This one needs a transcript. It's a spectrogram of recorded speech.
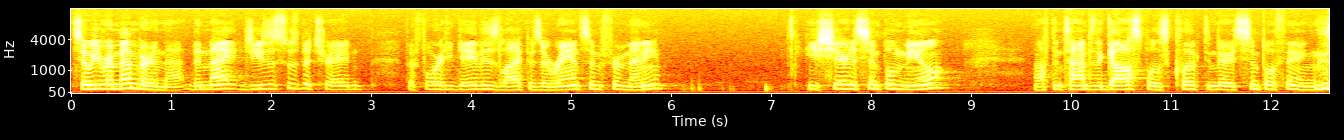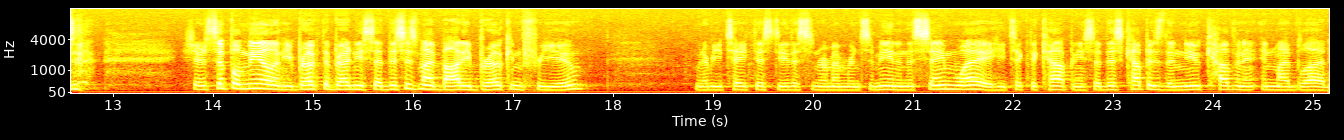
So we remember in that the night Jesus was betrayed before he gave his life as a ransom for many, he shared a simple meal. Oftentimes the gospel is cloaked in very simple things. he shared a simple meal and he broke the bread and he said, This is my body broken for you. Whenever you take this, do this in remembrance of me. And in the same way, he took the cup and he said, This cup is the new covenant in my blood.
